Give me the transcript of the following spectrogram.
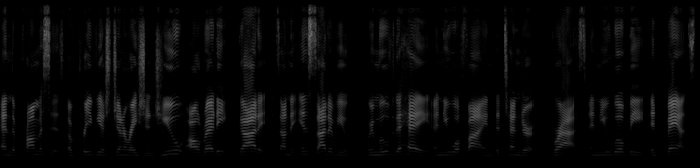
and the promises of previous generations. You already got it, it's on the inside of you. Remove the hay, and you will find the tender grass, and you will be advanced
